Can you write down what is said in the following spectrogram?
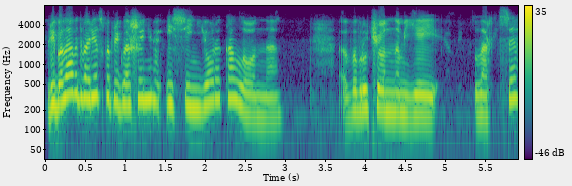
Прибыла во дворец по приглашению и сеньора Колонна. Во врученном ей ларце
